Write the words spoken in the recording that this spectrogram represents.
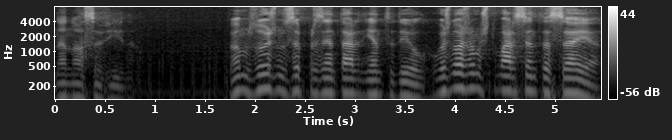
na nossa vida. Vamos hoje nos apresentar diante dele. Hoje nós vamos tomar Santa Ceia.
